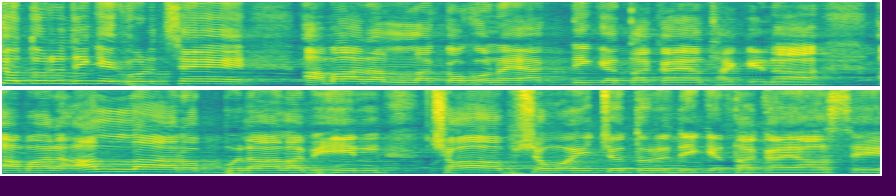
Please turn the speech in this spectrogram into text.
চতুর্দিকে ঘুরছে, আমার আল্লাহ কখনো একদিকে তাকায়া থাকে না। আমার আল্লাহ রব্বুল আলমিন সব সময় চতুর্দিকে তাকায় আছে।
